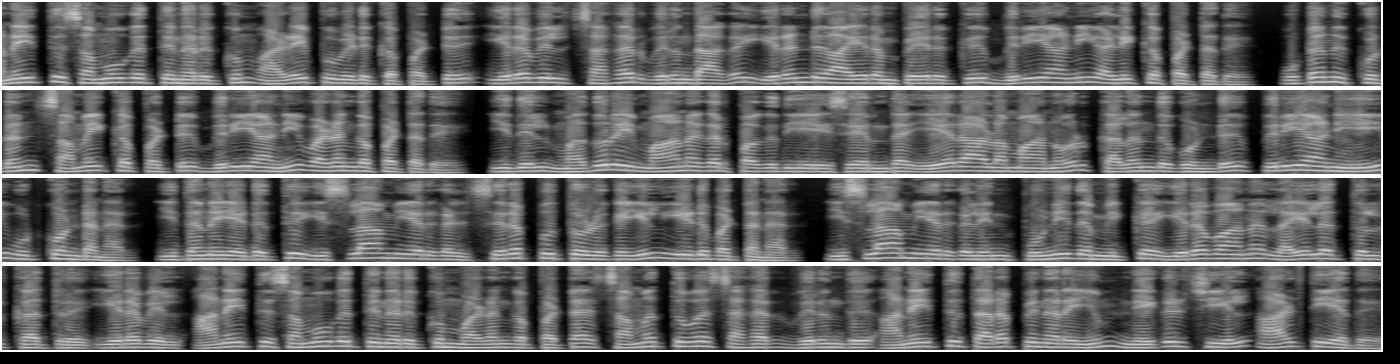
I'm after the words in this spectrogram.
அனைத்து சமூகத்தினருக்கும் அழைப்பு விடுக்கப்பட்டு இரவில் சகர் விருந்தாக இரண்டு ஆயிரம் பேருக்கு பிரியாணி அளிக்கப்பட்டது. உடனுக்குடன் சமைக்கப்பட்டு பிரியாணி வழங்கப்பட்டது. இதில் மதுரை மாநகர் பகுதியை சேர்ந்த ஏராளமானோர் கலந்து கொண்டு பிரியாணியை உட்கொண்டனர். இதனையடுத்து இஸ்லாமியர்கள் சிறப்பு தொழுகையில் ஈடுபட்டனர். இஸ்லாமியர்களின் புனிதமிக்க இரவான லைலத்துல் கத்ரு இரவில் அனைத்து சமூகத்தினருக்கும் வழங்கப்பட்ட சமத்துவ சகர் விருந்து அனைத்து தரப்பினரையும் நிகழ்ச்சியில் ஆழ்த்தியது.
